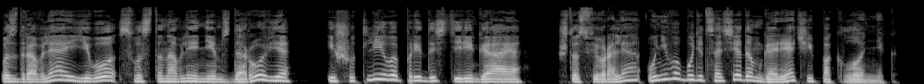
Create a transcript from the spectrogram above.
поздравляя его с восстановлением здоровья и шутливо предостерегая, что с февраля у него будет соседом горячий поклонник.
